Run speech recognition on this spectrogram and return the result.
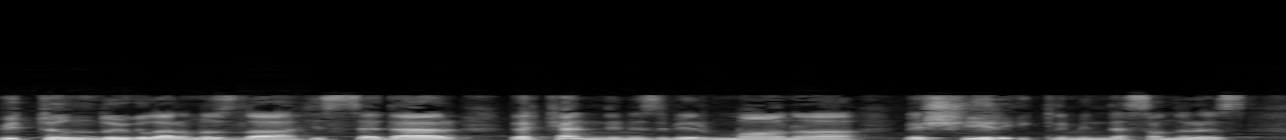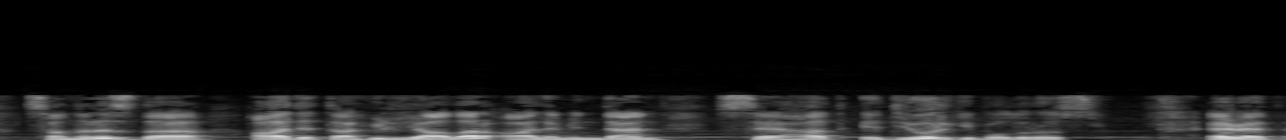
bütün duygularımızla hisseder ve kendimizi bir mana ve şiir ikliminde sanırız. Sanırız da adeta hülyalar aleminden seyahat ediyor gibi oluruz. Evet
